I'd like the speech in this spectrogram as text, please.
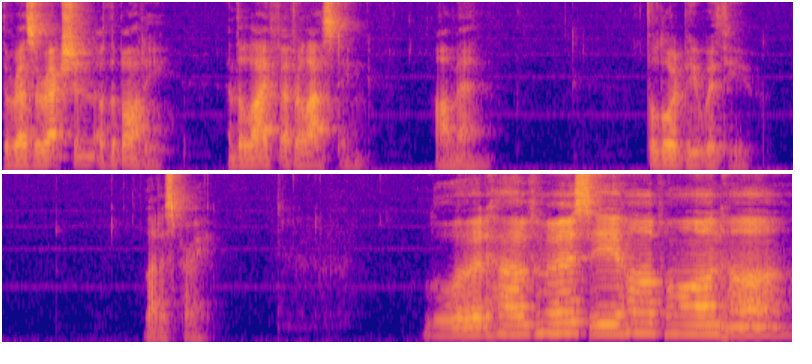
the resurrection of the body, and the life everlasting. Amen. The Lord be with you. Let us pray. Lord, have mercy upon us.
